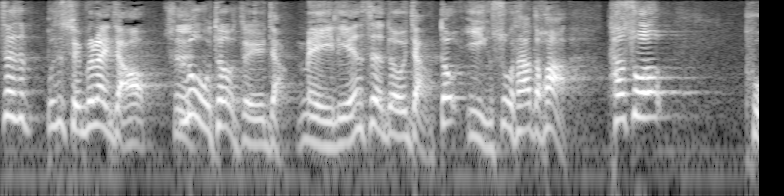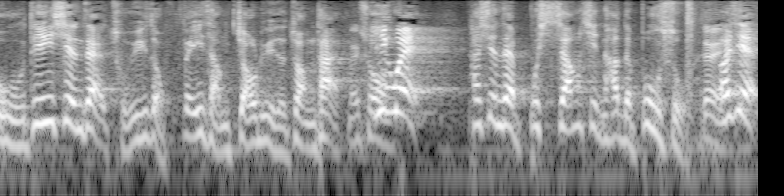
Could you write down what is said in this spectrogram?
这是不是随便乱讲哦？路透者有讲，美联社都有讲，都引述他的话。他说，普京现在处于一种非常焦虑的状态，没错，因为他现在不相信他的部署，对，而且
